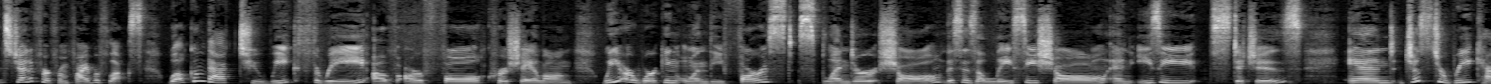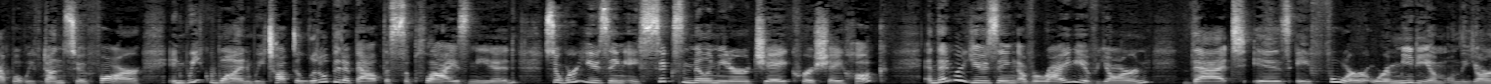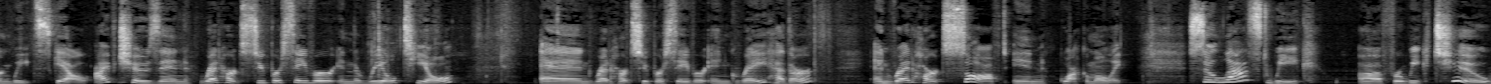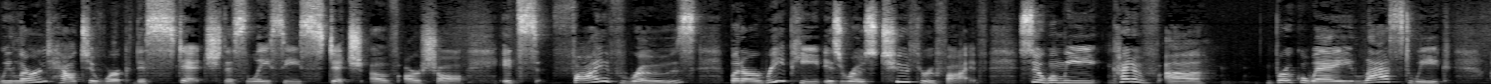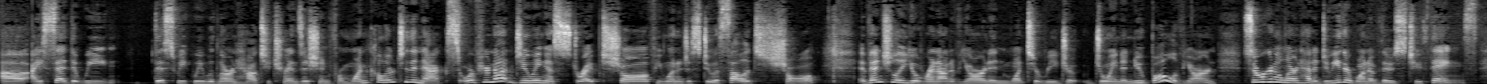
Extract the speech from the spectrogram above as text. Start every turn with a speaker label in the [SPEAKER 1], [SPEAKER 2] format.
[SPEAKER 1] it's Jennifer from Fiberflux. Welcome back to week three of our fall crochet along. We are working on the Forest Splendor shawl. This is a lacy shawl and easy stitches. And just to recap what we've done so far, in week one, we talked a little bit about the supplies needed. So we're using a six millimeter J crochet hook. And then we're using a variety of yarn that is a four or a medium on the yarn weight scale. I've chosen Red Heart Super Saver in the real teal and Red Heart Super Saver in gray heather and Red Heart Soft in guacamole. So last week, uh, for week two, we learned how to work this stitch, this lacy stitch of our shawl. It's five rows, but our repeat is rows two through five. So when we kind of uh, broke away last week, uh, I said that we this week we would learn how to transition from one color to the next, or if you're not doing a striped shawl, if you want to just do a solid shawl, eventually you'll run out of yarn and want to rejoin a new ball of yarn. So we're going to learn how to do either one of those two things.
